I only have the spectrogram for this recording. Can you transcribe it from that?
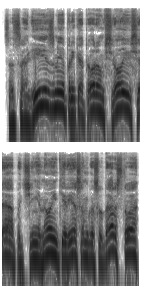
Социализме, при котором все и вся подчинено интересам государства,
